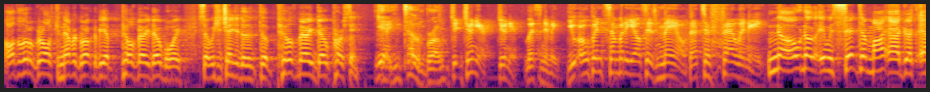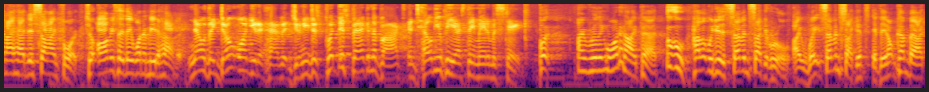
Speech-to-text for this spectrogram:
All the little girls can never grow up to be a Pillsbury Doughboy, so we should change it to the Pillsbury Dough person. Yeah, you tell him, bro. J- Junior, Junior, listen to me. You opened somebody else's mail. That's a felony. No, no, it was sent to my address and I had to sign for it. So obviously they wanted me to have it. No, they don't want you to have it, Junior. Just put this back in the box and tell UPS they made a mistake. But I really want an iPad. Ooh, how about we do the seven second rule? I wait seven seconds. If they don't come back,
